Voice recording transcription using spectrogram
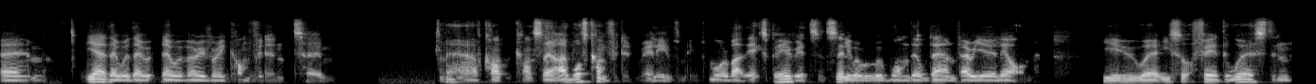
Um, yeah, they were they were, they were very very confident. Um, uh, I can't can't say I was confident really. It was, it was more about the experience, and certainly when we were one 0 down very early on, you uh, you sort of feared the worst, and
